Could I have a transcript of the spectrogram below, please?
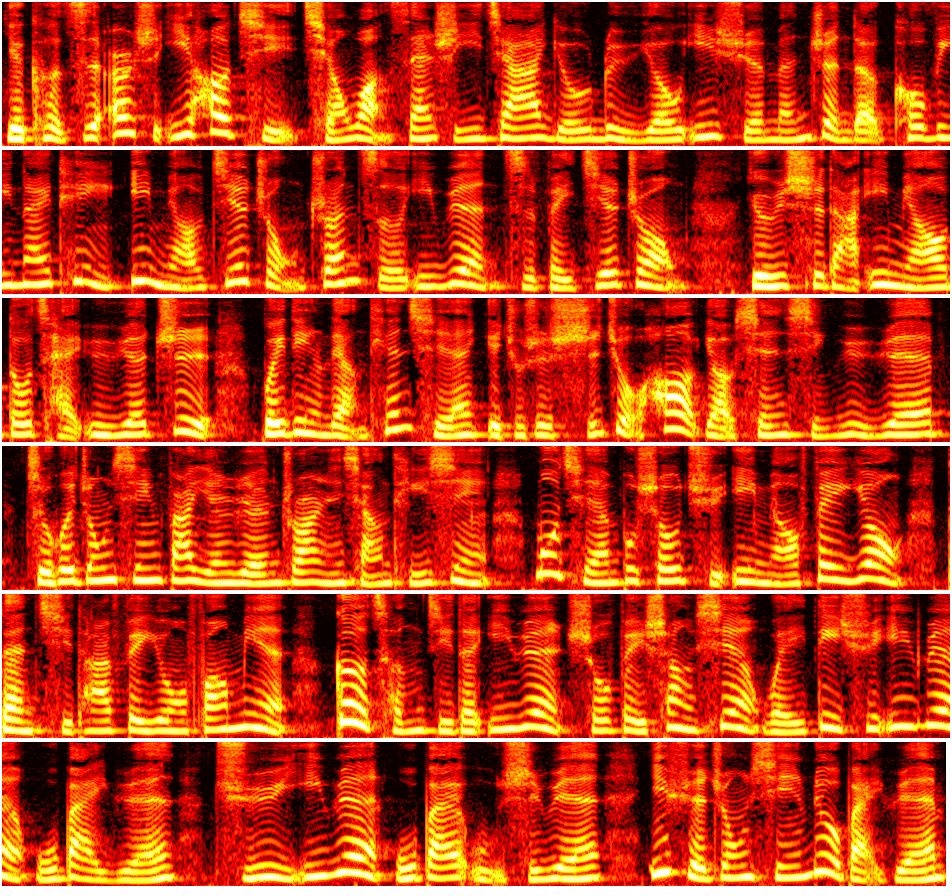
也可自二十一号起前往三十一家有旅游医学门诊的 COVID-19 疫苗接种专责医院自费接种。由于施打疫苗都采预约制，规定两天前，也就是十九号要先行预约。指挥中心发言人庄仁祥提。提醒：目前不收取疫苗费用，但其他费用方面，各层级的医院收费上限为地区医院五百元，区域医院五百五十元，医学中心六百元。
